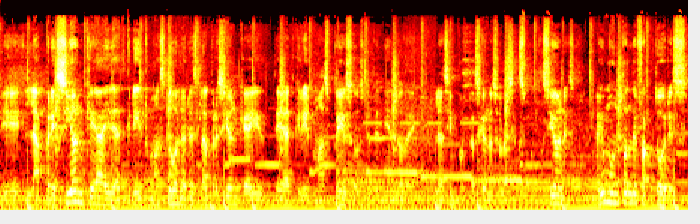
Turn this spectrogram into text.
Eh, la presión que hay de adquirir más dólares, la presión que hay de adquirir más pesos, dependiendo de las importaciones o las exportaciones. Hay un montón de factores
